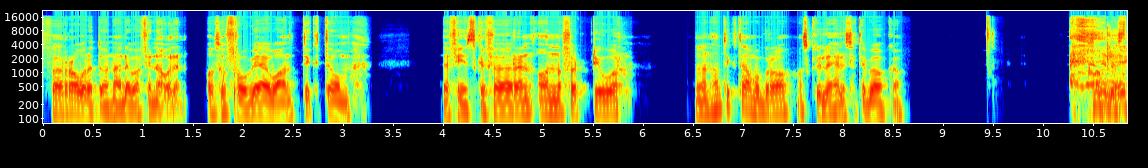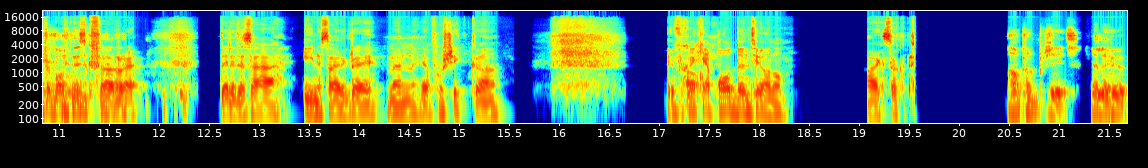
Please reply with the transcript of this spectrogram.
förra året då, när det var finalen. Och så frågade jag vad han tyckte om den finska föraren, Anno 40 år. Men han tyckte han var bra och skulle hälsa tillbaka. Okay. Österbottnisk förare. Det är lite så här inside-grej, men jag får skicka... Vi får skicka ja. podden till honom. Ja, exakt. Ja, precis. Eller hur?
